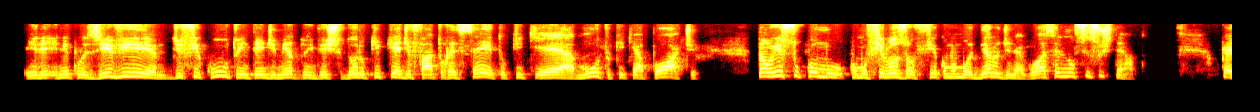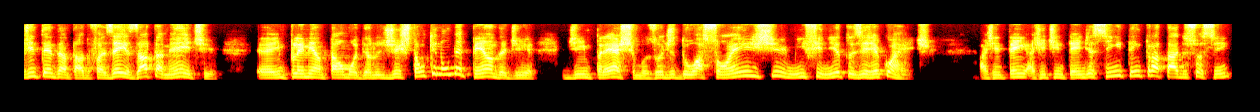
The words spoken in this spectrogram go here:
Ele, ele, inclusive, dificulta o entendimento do investidor o que, que é de fato receita, o que, que é a multa, o que, que é aporte. Então, isso, como, como filosofia, como modelo de negócio, ele não se sustenta. O que a gente tem tentado fazer é exatamente é, implementar um modelo de gestão que não dependa de, de empréstimos ou de doações infinitas e recorrentes. A gente, tem, a gente entende assim e tem tratado isso assim,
